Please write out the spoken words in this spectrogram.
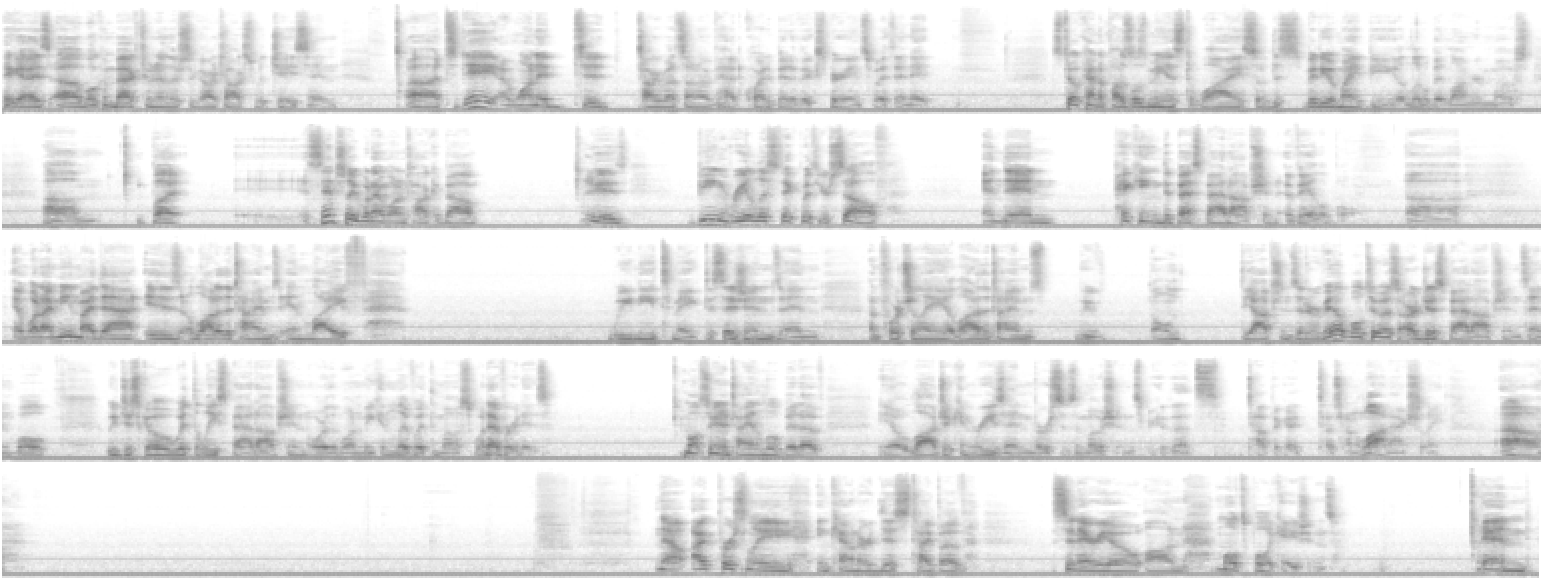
Hey guys, uh, welcome back to another Cigar Talks with Jason. Uh, today I wanted to talk about something I've had quite a bit of experience with, and it still kind of puzzles me as to why. So this video might be a little bit longer than most. Um, but essentially, what I want to talk about is being realistic with yourself and then picking the best bad option available. Uh, and what I mean by that is a lot of the times in life, we need to make decisions, and unfortunately, a lot of the times we've only the options that are available to us are just bad options, and we'll we just go with the least bad option or the one we can live with the most, whatever it is. I'm also going to tie in a little bit of you know logic and reason versus emotions because that's topic I touch on a lot actually. Uh, now, I personally encountered this type of scenario on multiple occasions, and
